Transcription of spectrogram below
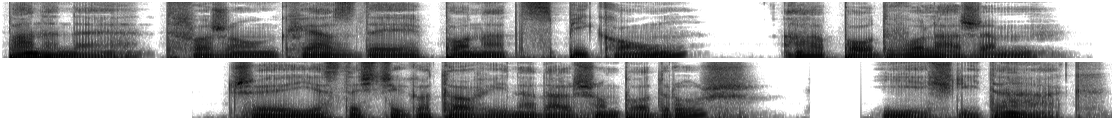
Pannę tworzą gwiazdy ponad spiką, a pod wolarzem. Czy jesteście gotowi na dalszą podróż? Jeśli tak,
